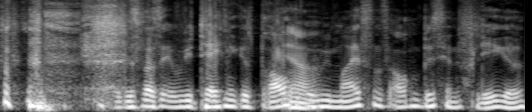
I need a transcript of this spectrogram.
das, was irgendwie Technik ist, braucht ja. irgendwie meistens auch ein bisschen Pflege,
